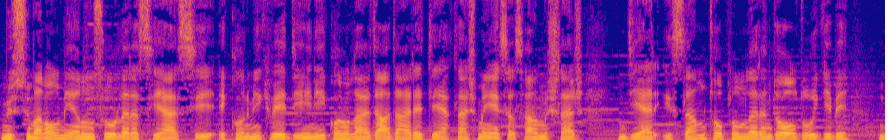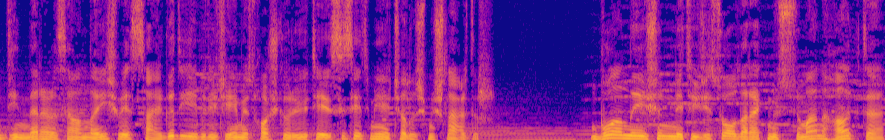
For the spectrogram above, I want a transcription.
Müslüman olmayan unsurlara siyasi, ekonomik ve dini konularda adaletle yaklaşmayı esas almışlar, diğer İslam toplumlarında olduğu gibi dinler arası anlayış ve saygı diyebileceğimiz hoşgörüyü tesis etmeye çalışmışlardır. Bu anlayışın neticesi olarak Müslüman halk da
